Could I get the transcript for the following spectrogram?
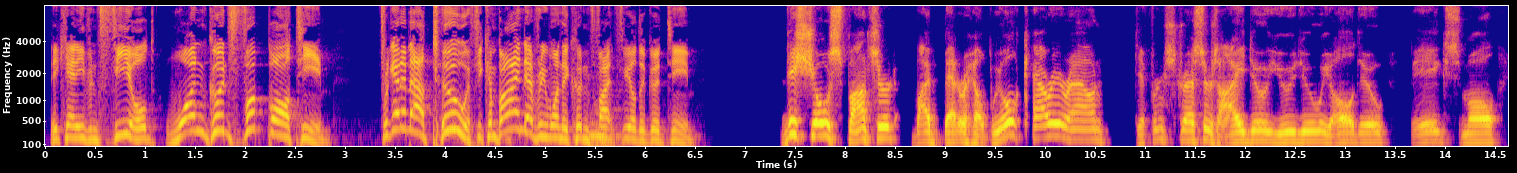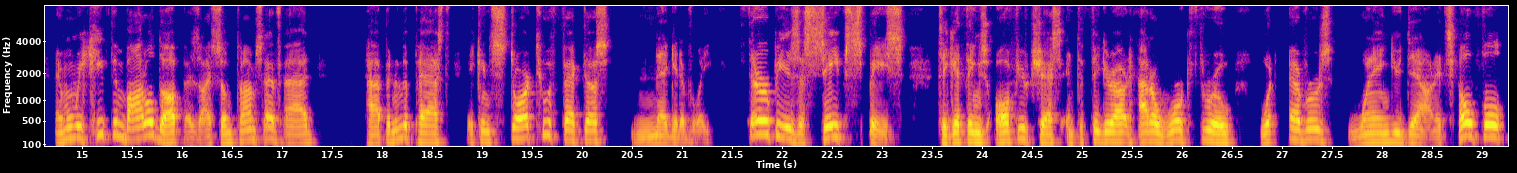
they can't even field one good football team. Forget about two. If you combined everyone, they couldn't fi- field a good team. This show is sponsored by BetterHelp. We all carry around different stressors. I do, you do, we all do, big, small. And when we keep them bottled up, as I sometimes have had happen in the past, it can start to affect us negatively. Therapy is a safe space to get things off your chest and to figure out how to work through whatever's weighing you down. It's helpful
